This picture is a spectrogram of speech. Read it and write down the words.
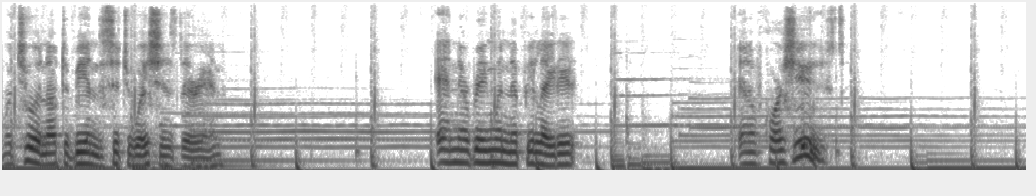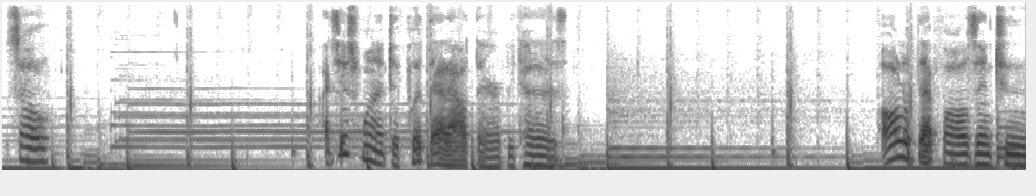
mature enough to be in the situations they're in and they're being manipulated and, of course, used. So, I just wanted to put that out there because all of that falls into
